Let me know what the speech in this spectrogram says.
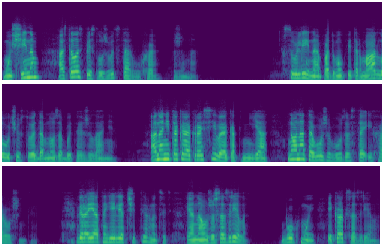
Мужчинам осталось прислуживать старуха, жена. «Сулина», — подумал Питер Марлоу, чувствуя давно забытое желание. «Она не такая красивая, как не я, но она того же возраста и хорошенькая. Вероятно, ей лет четырнадцать, и она уже созрела. Бог мой, и как созрела.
